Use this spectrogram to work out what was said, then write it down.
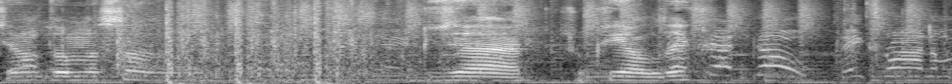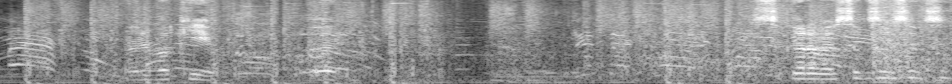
Canım dolması lazım. Güzel. Çok iyi aldık. Öl bakayım. Öl. Sık arabaya sık sık sık sık.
